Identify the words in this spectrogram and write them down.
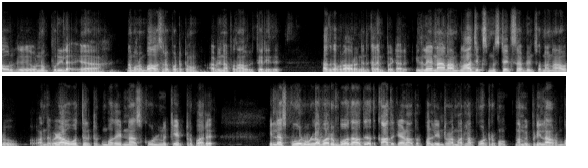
அவருக்கு ஒன்றும் புரியல நம்ம ரொம்ப அவசரப்பட்டுட்டோம் அப்படின்னு அப்போ தான் அவருக்கு தெரியுது. அதுக்கப்புறம் அவர் அங்கேருந்து கிளம்பி போயிட்டாரு. இதில் என்ன நான் லாஜிக்ஸ் மிஸ்டேக்ஸ் அப்படின்னு சொன்னேன்னா அவர் அந்த விழாவை ஒத்துக்கிட்டு இருக்கும்போதே என்ன ஸ்கூல்னு கேட்டிருப்பாரு. இல்லை ஸ்கூல் உள்ளே வரும்போதாவது அது காது கேளாத ஒரு பள்ளின்ற மாதிரிலாம் போட்டிருக்கும். நம்ம இப்படிலாம் ரொம்ப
